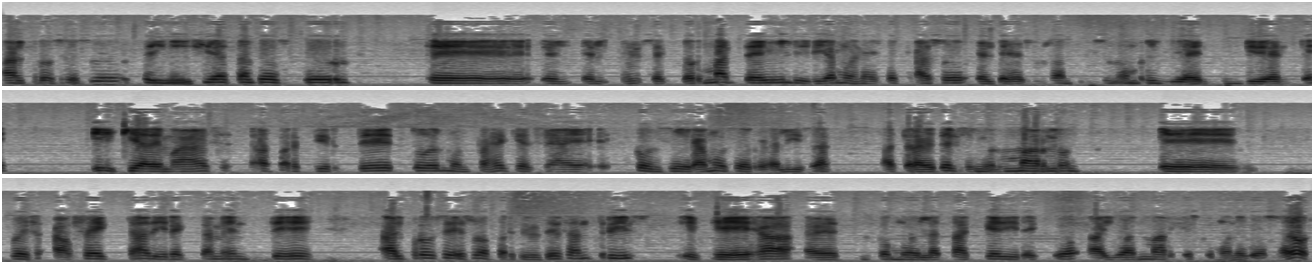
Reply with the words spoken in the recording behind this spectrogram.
al proceso se inicia tal vez por eh, el, el, sector más débil, diríamos en este caso el de Jesús Santrich, un hombre invidente, y que además a partir de todo el montaje que se, eh, consideramos se realiza a través del señor Marlon, eh, pues afecta directamente al proceso a partir de Santriz, eh, que deja eh, como el ataque directo a Iván Márquez como negociador.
